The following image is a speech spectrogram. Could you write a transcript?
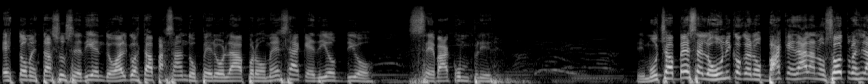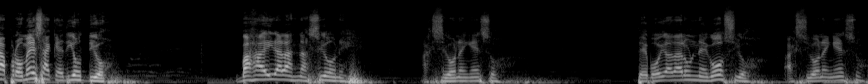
esto me está sucediendo, algo está pasando, pero la promesa que Dios dio se va a cumplir. Y muchas veces lo único que nos va a quedar a nosotros es la promesa que Dios dio. Vas a ir a las naciones, acciona en eso. Te voy a dar un negocio, Acción en eso.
